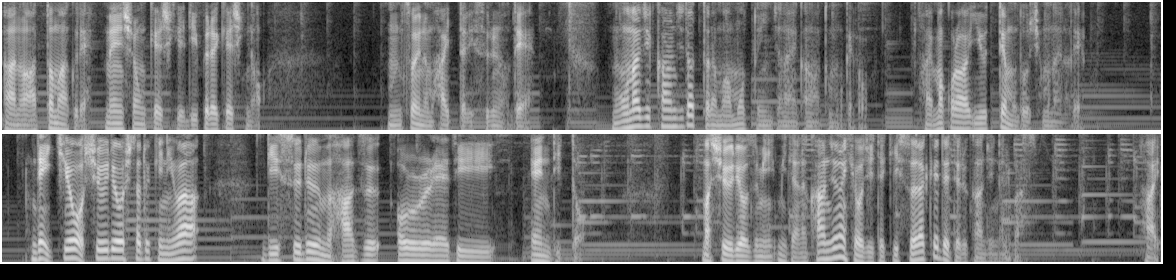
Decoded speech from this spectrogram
あのアットマークでメンション形式でリプレイ形式の、うん、そういうのも入ったりするので、同じ感じだったらまあもっといいんじゃないかなと思うけど、はい、まあこれは言ってもどうしようもないので。で、一応終了した時には、This room has already ended まあ、終了済みみたいな感じの表示テキストだけ出てる感じになります。はい。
